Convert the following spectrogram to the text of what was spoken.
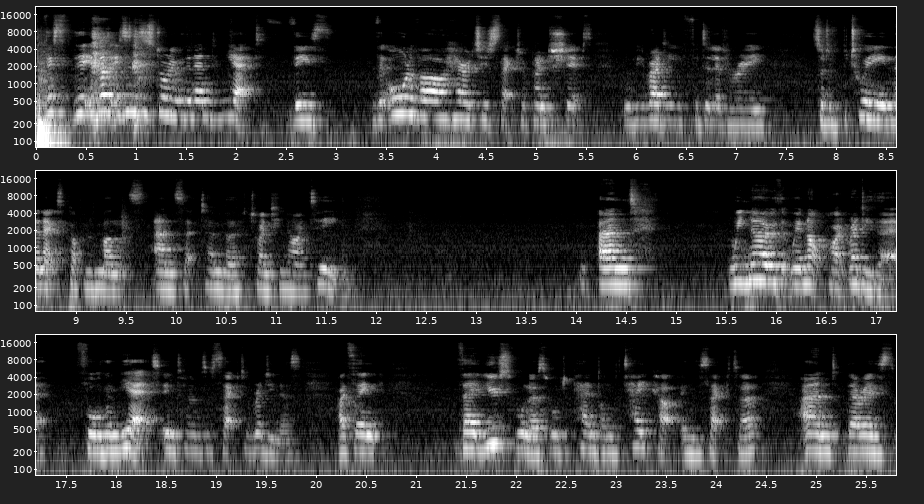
this isn't a story with an ending yet. These, the, all of our heritage sector apprenticeships will be ready for delivery, sort of between the next couple of months and September 2019. And we know that we're not quite ready there for them yet in terms of sector readiness. I think their usefulness will depend on the take up in the sector and there is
